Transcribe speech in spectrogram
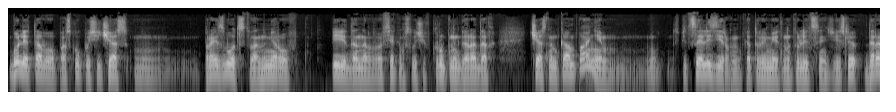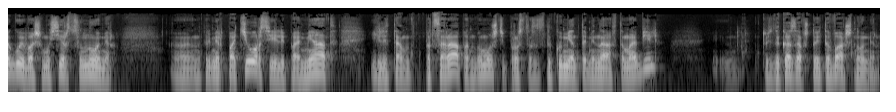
Более того, поскольку сейчас производство номеров передано, во всяком случае, в крупных городах частным компаниям, ну, специализированным, которые имеют на ту лицензию, если дорогой вашему сердцу номер, э, например, потерся или помят, или там поцарапан, вы можете просто с документами на автомобиль, то есть доказав, что это ваш номер,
